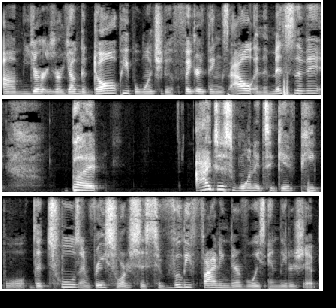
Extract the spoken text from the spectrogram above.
um, you're you're a young adult. People want you to figure things out in the midst of it. But I just wanted to give people the tools and resources to really finding their voice in leadership.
